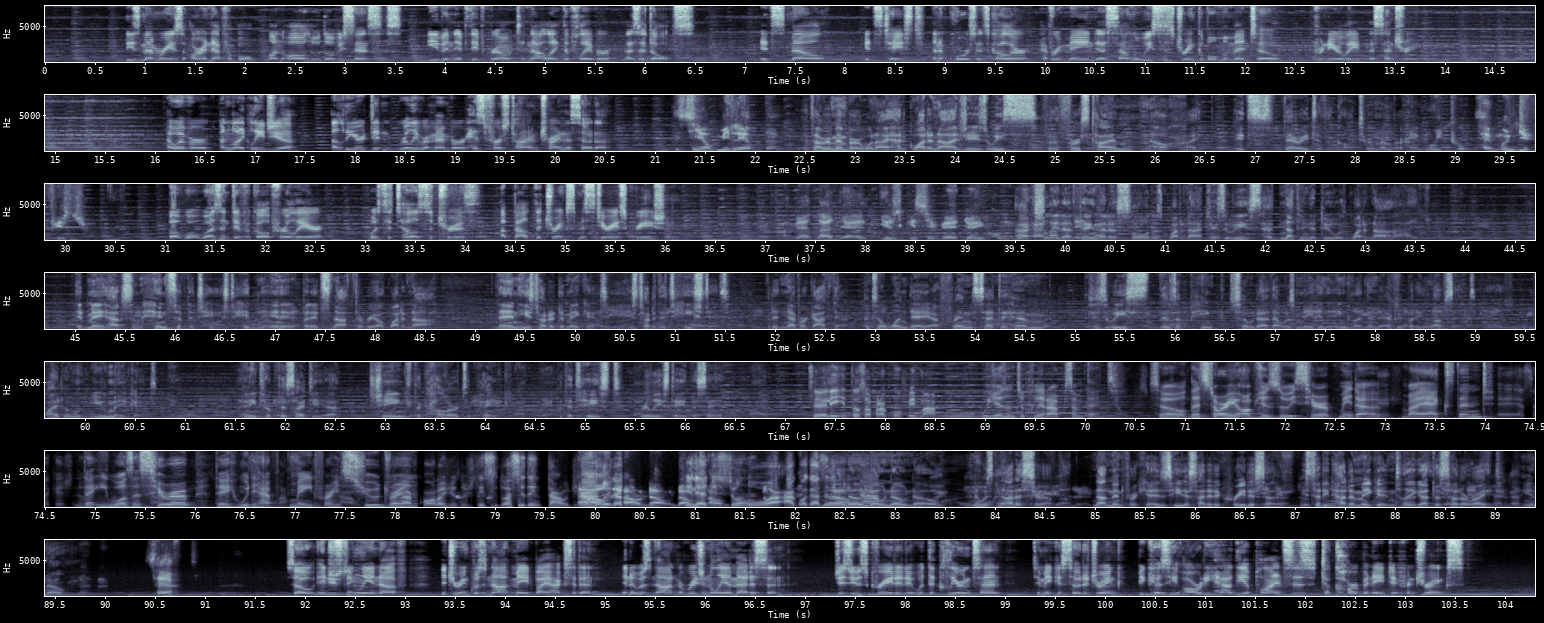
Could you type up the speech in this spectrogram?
These memories are ineffable on all Ludovicenses, even if they've grown to not like the flavor as adults. Its smell, its taste, and of course its color have remained as San Luis's drinkable memento for nearly a century. However, unlike Ligia, Alir didn't really remember his first time trying the soda. Se eu me lembro da. If I remember when I had Guaraná Jesus for the first time, no, I, it's very difficult to remember. But what wasn't difficult for Alir was to tell us the truth about the drink's mysterious creation. Actually, that thing that is sold as Guaraná Jesus had nothing to do with Guaraná. It may have some hints of the taste hidden in it, but it's not the real Guaraná. Then he started to make it. He started to taste it, but it never got there. Until one day, a friend said to him, Jesus, there's a pink soda that was made in England and everybody loves it. Why don't you make it? Then he took this idea, changed the color to pink, but the taste really stayed the same. Então só para confirmar. We just want to clear up something. So that story of Jesus syrup made uh, by accident, that it was a syrup that he would have made for his children. cola, Jesus ter sido acidental. De Não, fato, ele, não, não, não, ele adicionou a água No, no, no, no, no. And it was not a syrup. Not meant for kids. He decided to create a soda. He studied how to make it until he got the soda right, you know? Certo? So, interestingly enough, the drink was not made by accident, and it was not originally a medicine. Jesus created it with the clear intent to make a soda drink because he already had the appliances to carbonate different drinks.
